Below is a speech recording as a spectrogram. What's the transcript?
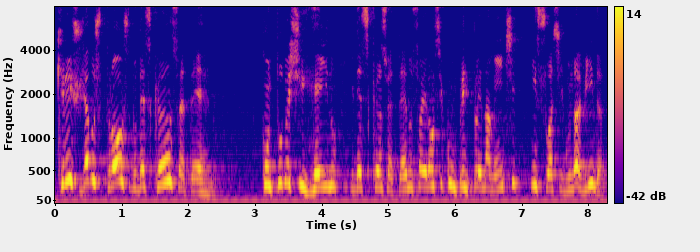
Cristo já nos trouxe do descanso eterno. Contudo, este reino e descanso eterno só irão se cumprir plenamente em sua segunda vinda.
